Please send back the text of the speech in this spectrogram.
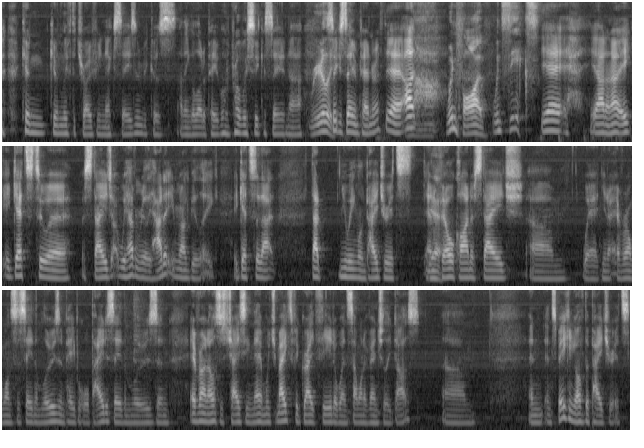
can can lift the trophy next season because I think a lot of people are probably sick of seeing uh, Really? sick of seeing Penrith. Yeah, I, win five, win six. yeah, yeah. I don't know. It, it gets to a, a stage we haven't really had it in rugby league. It gets to that that New England Patriots Yeah. NFL kind of stage um, where you know everyone wants to see them lose and people will pay to see them lose and everyone else is chasing them, which makes for great theatre when someone eventually does. Um, and, and speaking of the Patriots,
